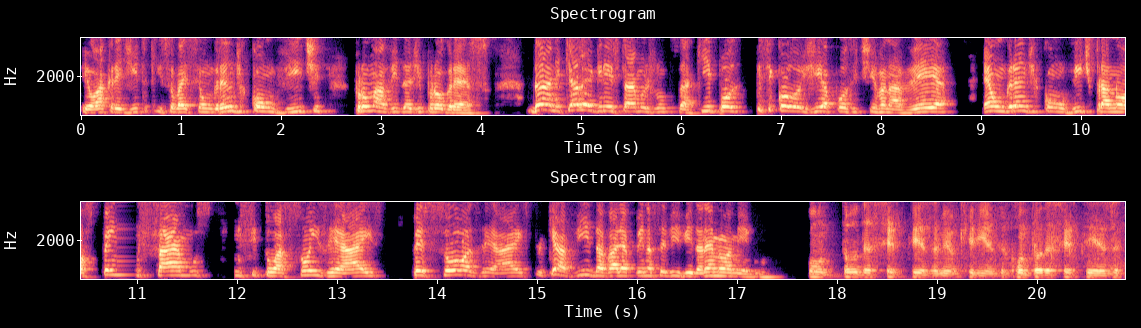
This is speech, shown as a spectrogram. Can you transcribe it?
eu acredito que isso vai ser um grande convite para uma vida de progresso. Dani, que alegria estarmos juntos aqui. Psicologia positiva na veia é um grande convite para nós pensarmos em situações reais, pessoas reais, porque a vida vale a pena ser vivida, né, meu amigo? Com toda certeza, meu querido, com toda certeza.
